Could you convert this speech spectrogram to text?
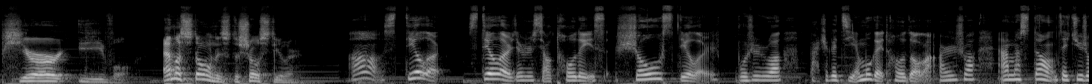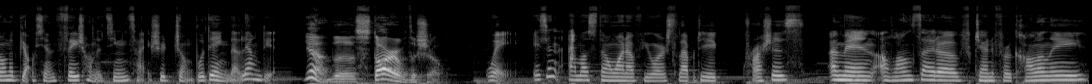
pure evil. Emma Stone is the show stealer. 哦、oh,，stealer。Stealer 就是小偷的意思，show stealer 不是说把这个节目给偷走了，而是说 Emma Stone 在剧中的表现非常的精彩，是整部电影的亮点。Yeah, the star of the show. Wait, isn't Emma Stone one of your celebrity crushes? I mean, alongside of Jennifer Connelly,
